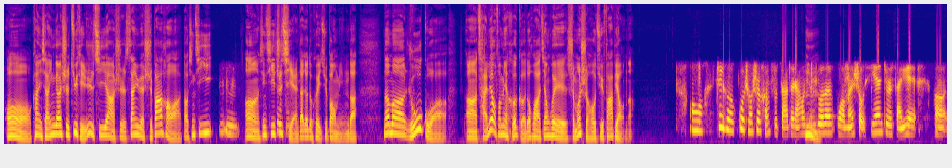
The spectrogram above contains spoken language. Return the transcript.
哦，看一下，应该是具体日期啊，是三月十八号啊，到星期一。嗯嗯。嗯，星期一之前大家都可以去报名的。那么如果啊，材料方面合格的话，将会什么时候去发表呢？哦，这个过程是很复杂的。然后就是说呢，我们首先就是三月，呃，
